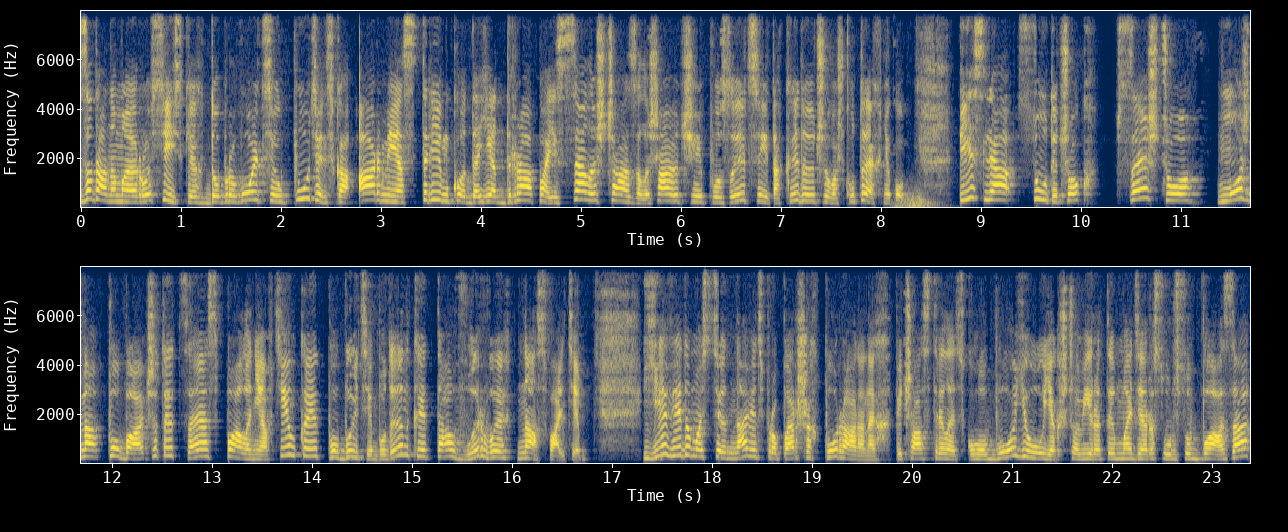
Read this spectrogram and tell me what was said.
За даними російських добровольців, путінська армія стрімко дає драпа із селища, залишаючи позиції та кидаючи важку техніку. Після сутичок все, що можна побачити, це спалені автівки, побиті будинки та вирви на асфальті. Є відомості навіть про перших поранених під час стрілецького бою. Якщо вірити медіаресурсу База,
